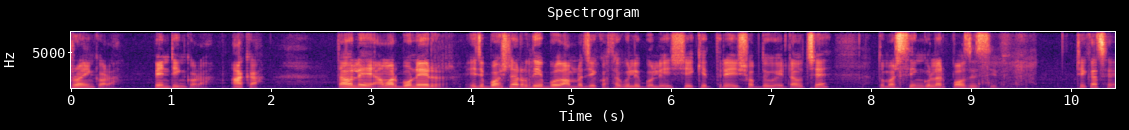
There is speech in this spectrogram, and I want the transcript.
ড্রয়িং করা পেন্টিং করা, আঁকা। তাহলে আমার বোনের, এই যে বসনারও দিয়ে আমরা যে কথাগুলি বলি, সেই ক্ষেত্রে এই শব্দ, এটা হচ্ছে তোমার সিঙ্গুলার পজিটিভ ঠিক আছে?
